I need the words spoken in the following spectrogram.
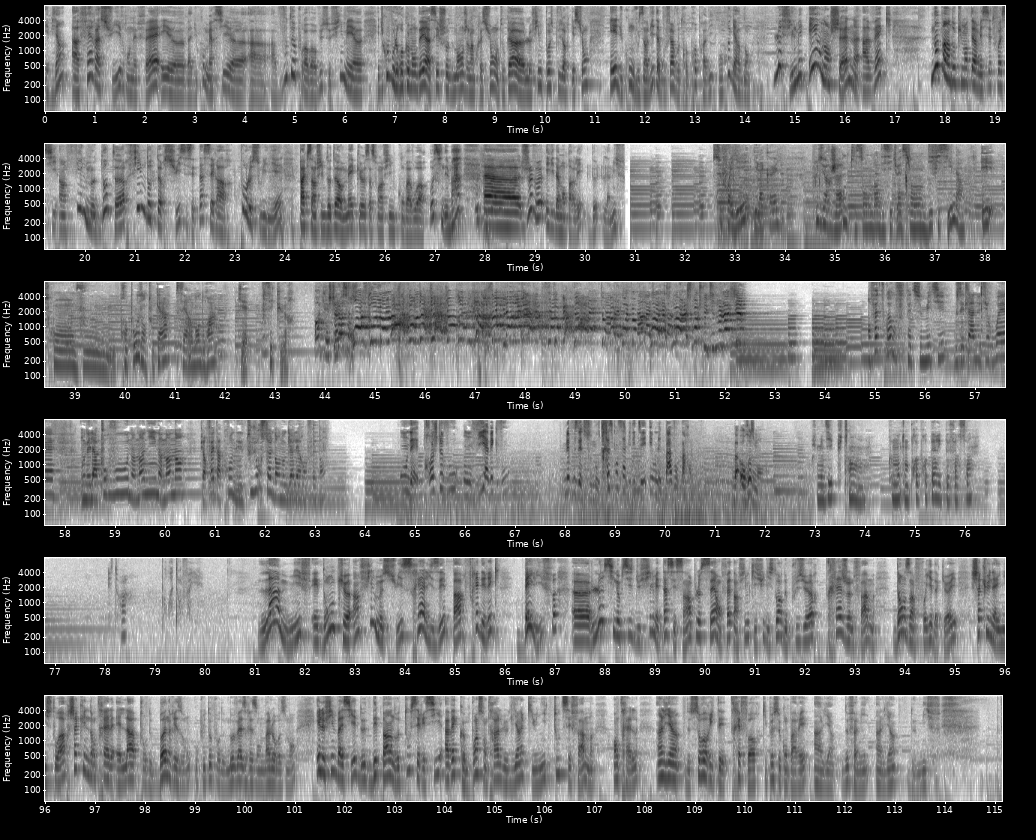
Eh bien, affaire à suivre en effet. Et euh, bah, du coup, merci euh, à, vous deux pour avoir vu ce film. Et, euh, et du coup, vous le recommandez assez chaudement, j'ai l'impression. En tout cas, le film pose plusieurs questions. Et du coup, on vous invite à vous faire votre propre avis en regardant le film. Et on enchaîne avec non pas un documentaire, mais cette fois-ci un film d'auteur, film d'auteur suisse, et c'est assez rare pour le souligner. pas que c'est un film d'auteur, mais que ça soit un film qu'on va voir au cinéma. Euh, je veux évidemment parler de La MIF. Ce foyer, il accueille plusieurs jeunes qui sont dans des situations difficiles et ce qu'on vous propose en tout cas, c'est un endroit qui est sécure. Ok, je te donne 3 secondes, En fait, pourquoi vous faites ce métier? Vous êtes là à nous dire ouais, on est là pour vous, non non ni, non non non. Puis en fait, après, on est toujours seul dans nos galères en fait. Hein. On est proche de vous, on vit avec vous, mais vous êtes sous notre responsabilité et on n'est pas vos parents. Bah heureusement. Je me dis putain, comment ton propre père il peut faire ça? Et toi Pourquoi t'es en foyer La MIF est donc euh, un film suisse réalisé par Frédéric Bailiff. Euh, le synopsis du film est assez simple. C'est en fait un film qui suit l'histoire de plusieurs très jeunes femmes dans un foyer d'accueil. Chacune a une histoire, chacune d'entre elles est là pour de bonnes raisons, ou plutôt pour de mauvaises raisons malheureusement. Et le film va essayer de dépeindre tous ces récits avec comme point central le lien qui unit toutes ces femmes entre elles. Un lien de sororité très fort qui peut se comparer à un lien de famille, un lien de MIF.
